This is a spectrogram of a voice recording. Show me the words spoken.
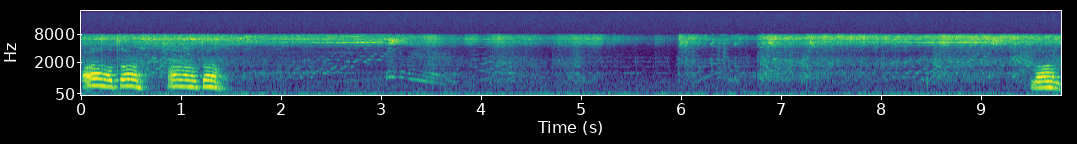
adam adam. Lan.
